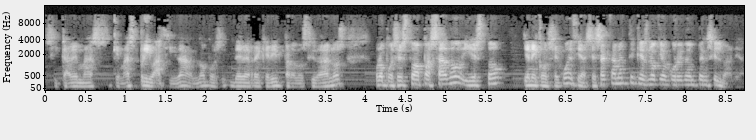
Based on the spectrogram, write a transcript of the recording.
si cabe más que más privacidad, ¿no? Pues debe requerir para los ciudadanos. Bueno, pues esto ha pasado y esto tiene consecuencias. Exactamente qué es lo que ha ocurrido en Pensilvania,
